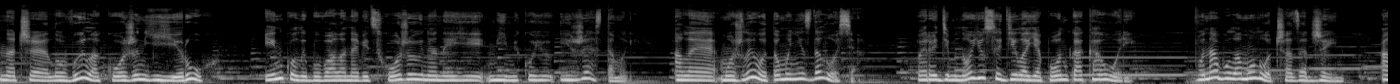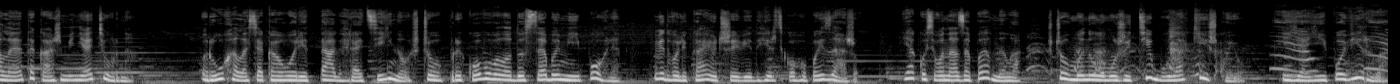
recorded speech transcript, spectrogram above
наче ловила кожен її рух, інколи бувала навіть схожою на неї мімікою і жестами. Але, можливо, то мені здалося. Переді мною сиділа японка Каорі. Вона була молодша за Джейн, але така ж мініатюрна. Рухалася Каорі так граційно, що приковувала до себе мій погляд, відволікаючи від гірського пейзажу. Якось вона запевнила, що в минулому житті була кішкою, і я їй повірила.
